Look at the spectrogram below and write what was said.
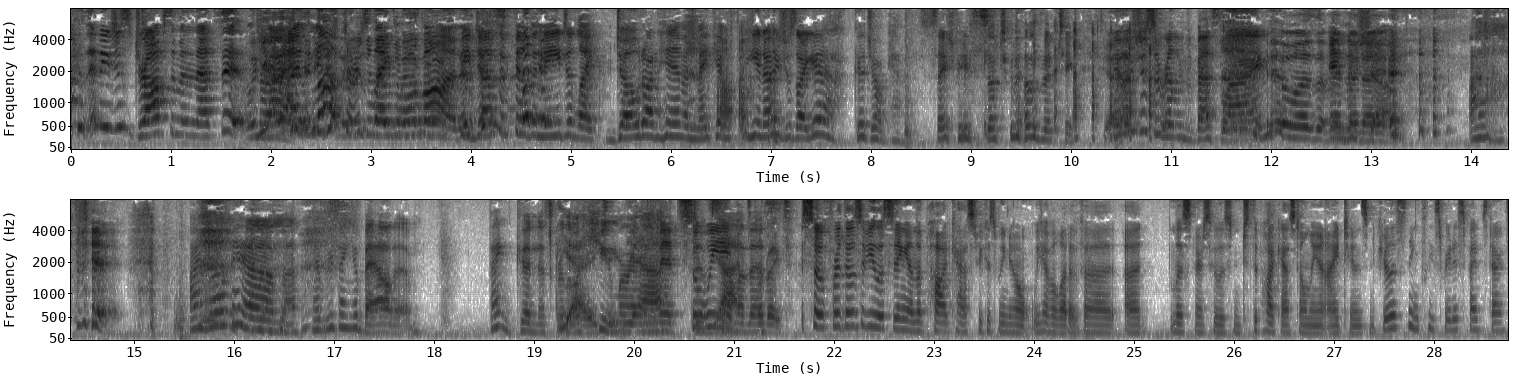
because then he just drops him and that's it. Which Right. I He love. just It just like move on. He doesn't feel the need to, like, dote on him and make him, uh-huh. you know, he's just like, yeah, good job, Kevin. Sage is so 2015. It was just really the best line. It was in the show. I loved it. I love him. Everything about him. Thank goodness for Yeah, the I do, humor yeah. in the midst So of we- some Yeah, of this. perfect. So, for those of you listening on the podcast, because we know we have a lot of uh, uh, listeners who listen to the podcast only on iTunes, and if you're listening, please rate us five stars.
